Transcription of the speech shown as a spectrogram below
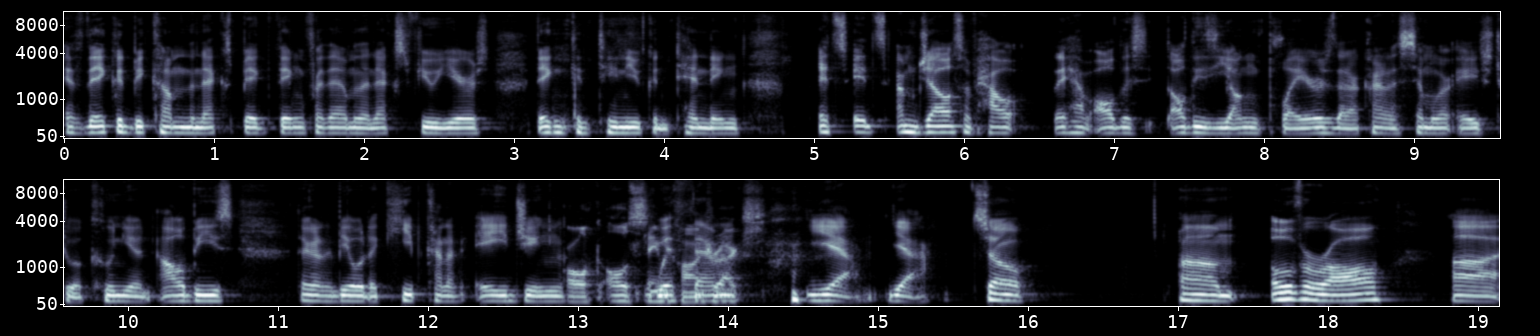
if they could become the next big thing for them in the next few years, they can continue contending. It's it's I'm jealous of how they have all this all these young players that are kind of similar age to Acuna and Albies. They're going to be able to keep kind of aging all, all same contracts. yeah, yeah. So, um, overall, uh,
